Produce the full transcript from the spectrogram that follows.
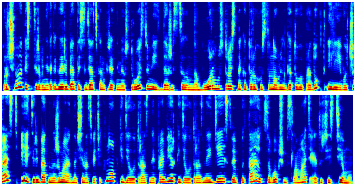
Ручное тестирование – это когда ребята сидят с конкретными устройствами и даже с целым набором устройств, на которых установлен готовый продукт или его часть, и эти ребята нажимают на все на свете кнопки, делают разные проверки, делают разные действия, пытаются, в общем, сломать эту систему.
